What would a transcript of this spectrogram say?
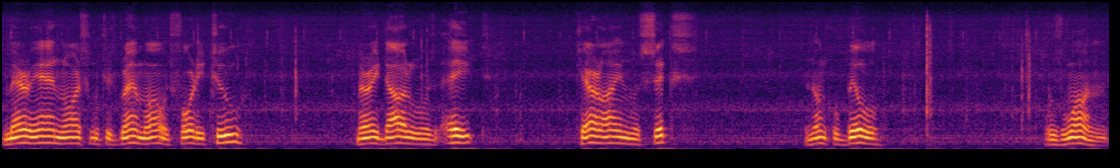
Mary Ann Larson, which is grandma, was 42. Mary Dowdle was 8. Caroline was 6. And Uncle Bill was 1.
